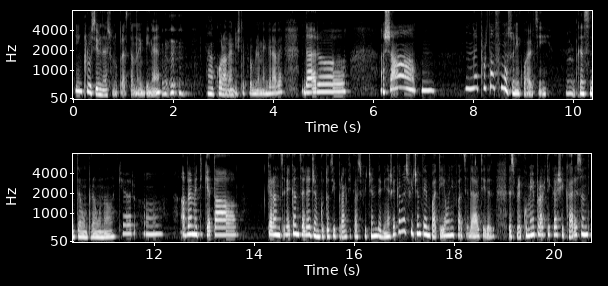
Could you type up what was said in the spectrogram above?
inclusiveness nu prea stăm noi bine. Acolo avem niște probleme grave, dar uh, așa ne purtăm frumos unii cu alții mm. când suntem împreună. Chiar uh, avem eticheta chiar cred că înțelegem cu toții practica suficient de bine și cred că avem suficientă empatie unii față de alții de, despre cum e practica și care sunt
